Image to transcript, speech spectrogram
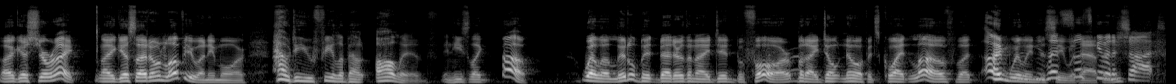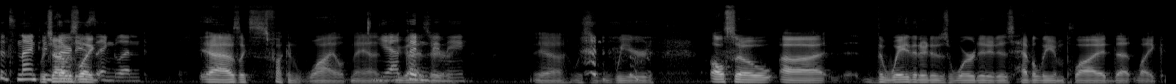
I guess you're right. I guess I don't love you anymore. How do you feel about Olive?" And he's like, "Oh, well, a little bit better than I did before, but I don't know if it's quite love, but I'm willing to let's see what happens. let's give it a shot. It's 1930s Which I was like- England. Yeah, I was like, this is fucking wild, man. Yeah, you couldn't guys be me. Yeah, it was weird. also, uh, the way that it is worded, it is heavily implied that like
